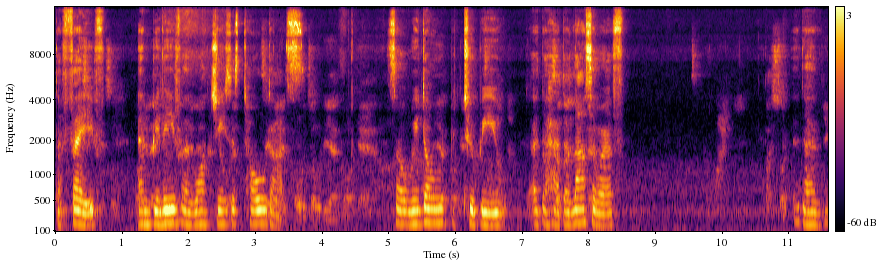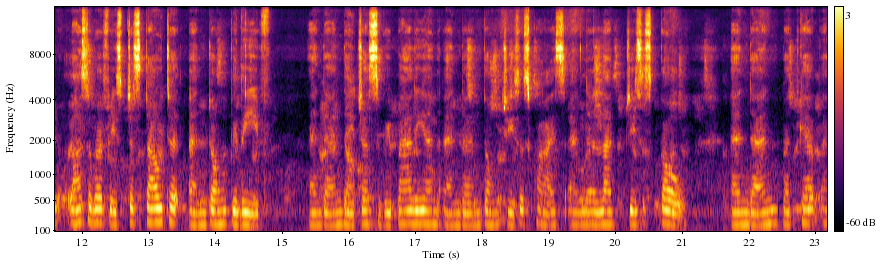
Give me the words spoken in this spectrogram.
the faith and believe uh, what Jesus told us. So we don't to be uh, the a Lazarus. The Lazarus is just doubted and don't believe and then they just rebellion and then don't Jesus Christ and uh, let Jesus go, and then but kept uh,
